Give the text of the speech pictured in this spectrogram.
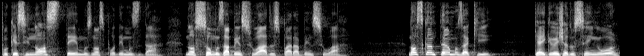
porque se nós temos, nós podemos dar. Nós somos abençoados para abençoar. Nós cantamos aqui que a igreja do Senhor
